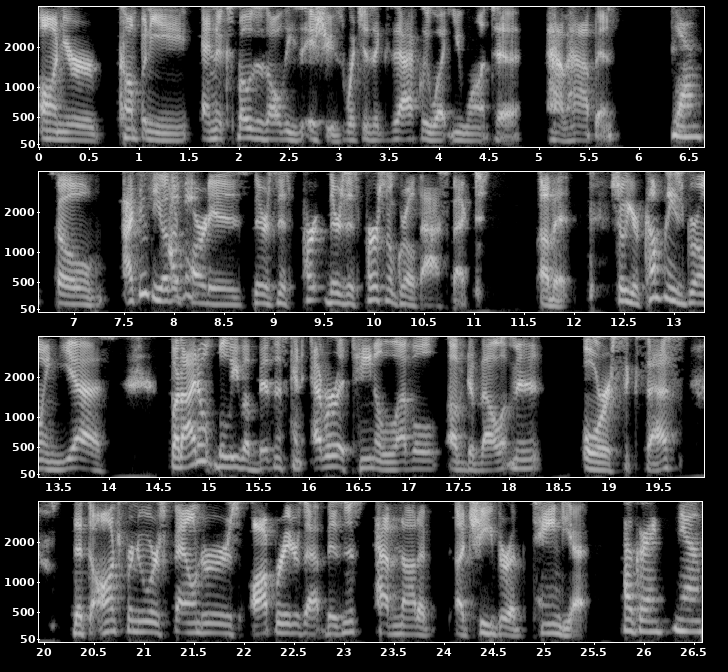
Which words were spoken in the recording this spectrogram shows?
on your company and exposes all these issues, which is exactly what you want to have happen. Yeah. So I think the other think- part is there's this per- there's this personal growth aspect of it. So your company's growing, yes, but I don't believe a business can ever attain a level of development or success that the entrepreneurs, founders, operators at business have not a- achieved or obtained yet. Agree. Yeah.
